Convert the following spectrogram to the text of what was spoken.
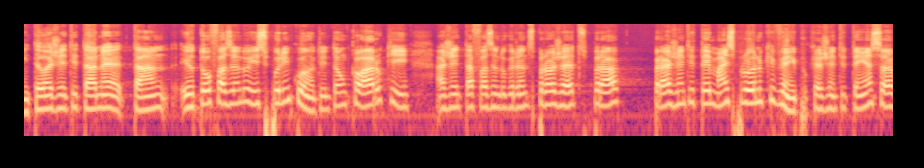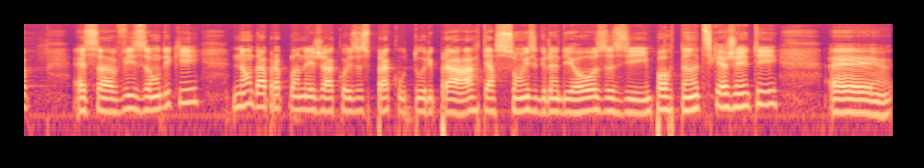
Então a gente está, né, tá, eu estou fazendo isso por enquanto. Então, claro que a gente está fazendo grandes projetos para para a gente ter mais para o ano que vem, porque a gente tem essa, essa visão de que não dá para planejar coisas para a cultura e para a arte, ações grandiosas e importantes que a gente é,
